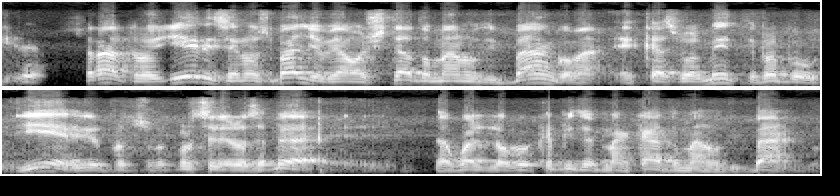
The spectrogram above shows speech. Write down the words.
sì. tra l'altro ieri se non sbaglio abbiamo citato Manu Di Banco, ma è casualmente proprio ieri, forse lei lo sapeva, eh, da quello che ho capito è mancato Manu Di Banco.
